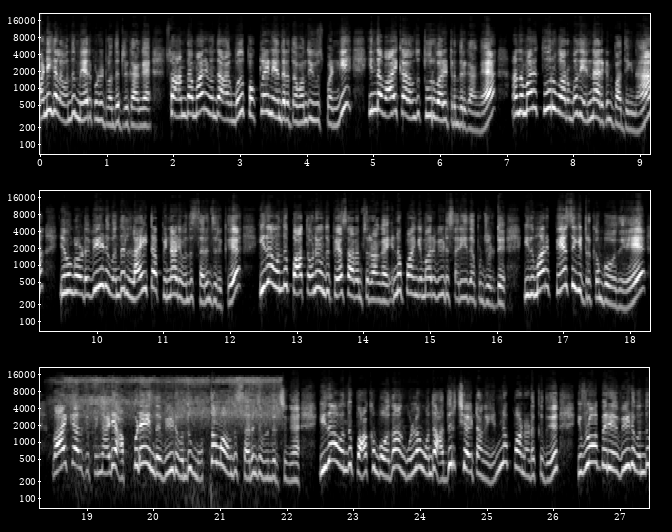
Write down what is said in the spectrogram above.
பணிகளை வந்து மேற்கொண்டுட்டு வந்துட்டு இருக்காங்க ஸோ அந்த மாதிரி வந்து ஆகும்போது பொக்லைன் இயந்திரத்தை வந்து யூஸ் பண்ணி இந்த வாய்க்காலை வந்து தூர்வாரிட்டு இருந்திருக்காங்க. அந்த மாதிரி தூர்வாரும் போது என்ன இருக்குன்னு பார்த்தீங்கன்னா இவங்களோட வீடு வந்து லைட்டா பின்னாடி வந்து சரிஞ்சிருக்கு. இதை வந்து பார்த்தோன்னே வந்து பேச ஆரம்பிச்சிடுறாங்க. என்னப்பா இங்க மாதிரி வீடு சரியுது அப்படின்னு சொல்லிட்டு. இது மாதிரி பேசிக்கிட்டு இருக்கும்போது வாய்க்காலுக்கு பின்னாடி அப்படியே இந்த வீடு வந்து மொத்தமா வந்து சரிஞ்சு விழுந்துருச்சுங்க. இதை வந்து பார்க்கும்போது தான் அங்க உள்ளவங்க வந்து அதிர்ச்சி ஆயிட்டாங்க. என்னப்பா நடக்குது? இவ்வளோ பெரிய வீடு வந்து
